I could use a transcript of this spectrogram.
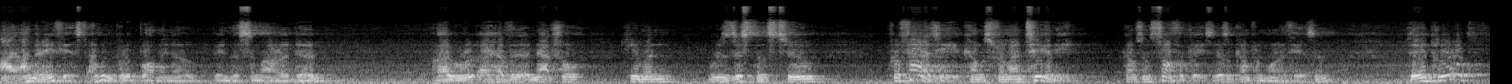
I, am an atheist. I wouldn't put a bomb in, a, in the Samarra Dome. I, I have a natural human resistance to profanity. It comes from Antigone. It comes from Sophocles. It doesn't come from monotheism. They applaud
